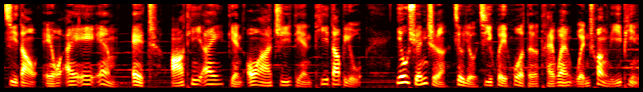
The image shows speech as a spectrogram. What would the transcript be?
寄到 l i a m h r t i 点 o r g 点 t w，优选者就有机会获得台湾文创礼品。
